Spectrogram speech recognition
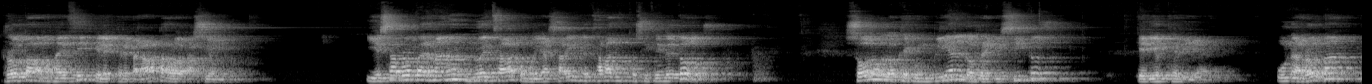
Ropa, vamos a decir, que les preparaba para la ocasión. Y esa ropa, hermanos, no estaba, como ya sabéis, no estaba a disposición de todos. Solo los que cumplían los requisitos que Dios pedía. Una ropa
